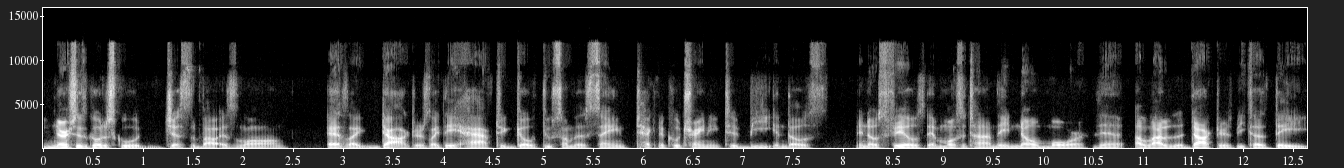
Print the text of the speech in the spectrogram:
nurses go to school just about as long as like doctors like they have to go through some of the same technical training to be in those in those fields and most of the time they know more than a lot of the doctors because they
